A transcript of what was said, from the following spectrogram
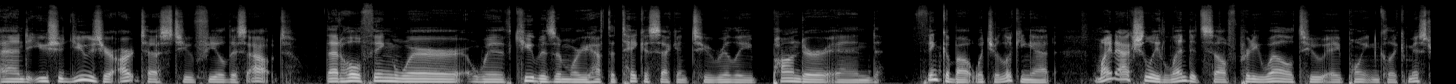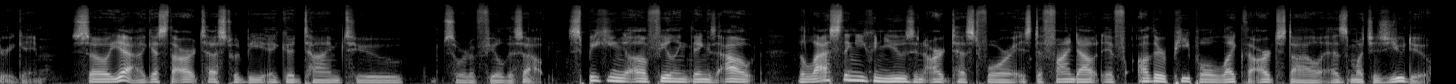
and you should use your art test to feel this out. That whole thing where with cubism where you have to take a second to really ponder and think about what you're looking at might actually lend itself pretty well to a point and click mystery game. So, yeah, I guess the art test would be a good time to sort of feel this out. Speaking of feeling things out, the last thing you can use an art test for is to find out if other people like the art style as much as you do.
